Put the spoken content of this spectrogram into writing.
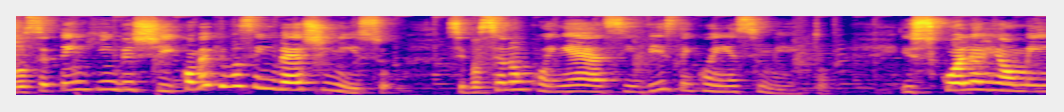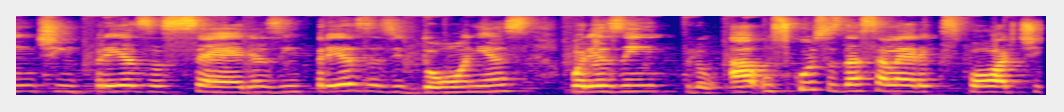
você tem que investir. Como é que você investe nisso? Se você não conhece, invista em conhecimento. Escolha realmente empresas sérias, empresas idôneas, por exemplo, os cursos da Acelera Export,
